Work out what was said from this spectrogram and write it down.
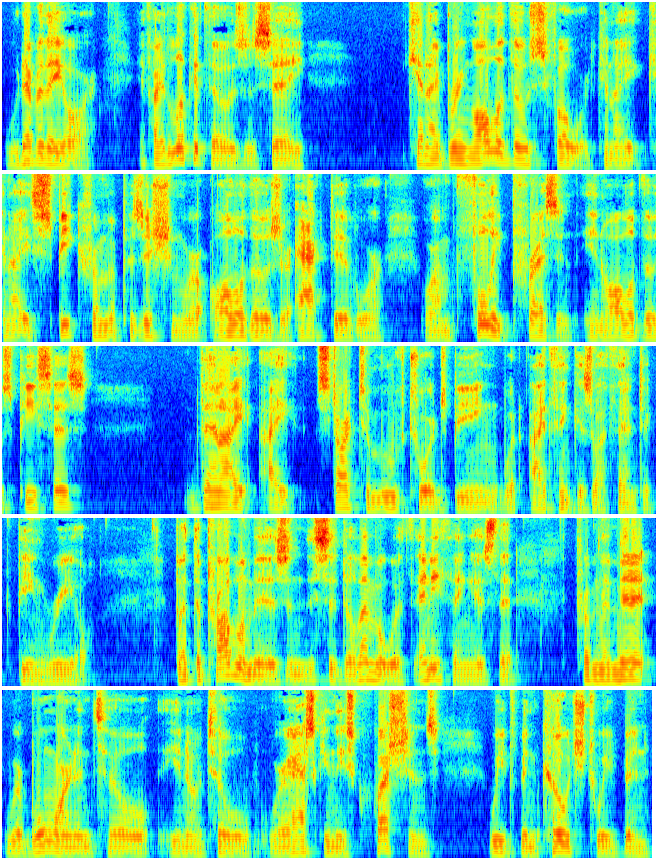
Whatever they are, if I look at those and say, can I bring all of those forward? Can I can I speak from a position where all of those are active, or or I'm fully present in all of those pieces? Then I I start to move towards being what I think is authentic, being real. But the problem is, and this is a dilemma with anything, is that from the minute we're born until you know until we're asking these questions, we've been coached, we've been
